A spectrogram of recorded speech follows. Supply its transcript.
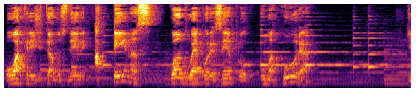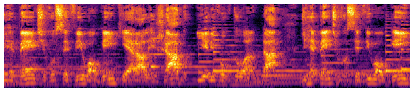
ou acreditamos nele apenas quando é, por exemplo, uma cura? De repente você viu alguém que era aleijado e ele voltou a andar. De repente você viu alguém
